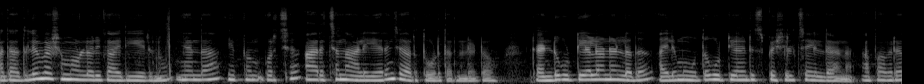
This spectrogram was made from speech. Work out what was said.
അത് അതിലും വിഷമമുള്ളൊരു കാര്യമായിരുന്നു. ഞാൻ എന്താ ഇപ്പം കുറച്ച് അരച്ച നാളികേരം ചേർത്ത് കൊടുത്തിട്ടുണ്ട് കേട്ടോ. രണ്ട് കുട്ടികളാണ് ഉള്ളത് അതിൽ മൂത്ത കുട്ടിയാണ് ഒരു സ്പെഷ്യൽ ചൈൽഡാണ് അപ്പോൾ അവരെ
